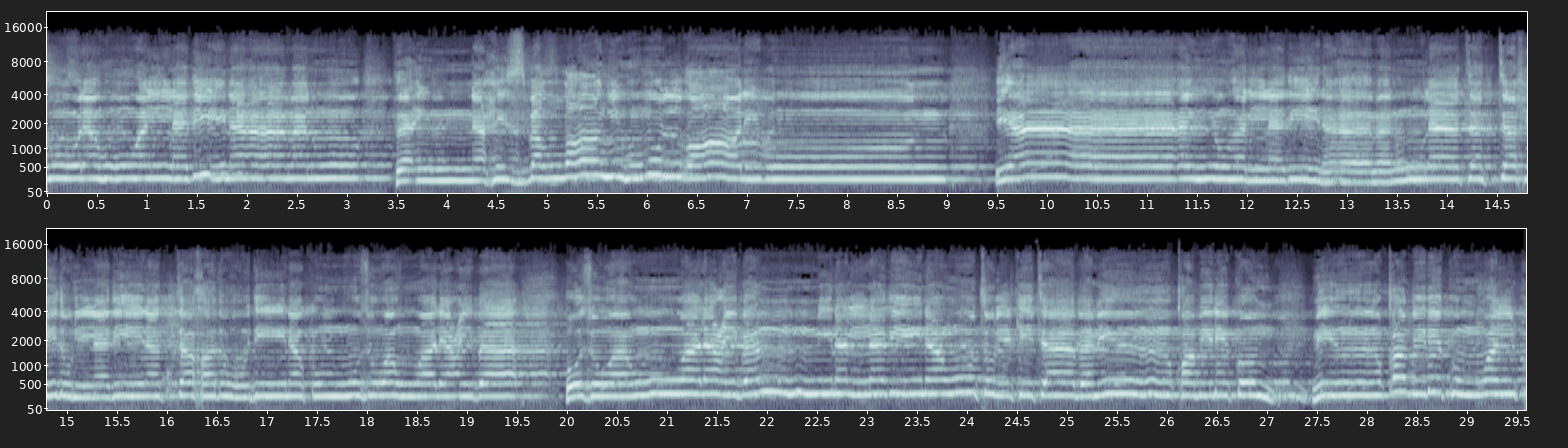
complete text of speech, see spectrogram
ورسوله والذين آمنوا فإن حزب الله هم الغالبون. يا أيها الذين آمنوا لا تتخذوا الذين اتخذوا دينكم هزوا ولعبا هزوا ولعبا من الذين أوتوا الكتاب من قبلكم من قبلكم والكفار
